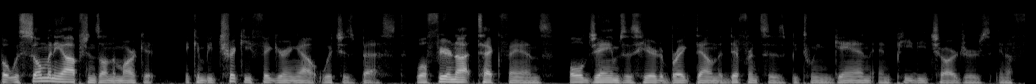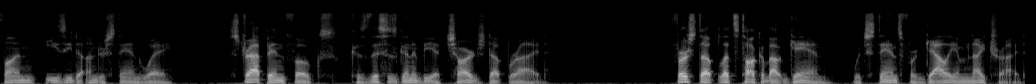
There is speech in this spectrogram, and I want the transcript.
But with so many options on the market, it can be tricky figuring out which is best. Well, fear not, tech fans. Old James is here to break down the differences between GAN and PD chargers in a fun, easy to understand way. Strap in, folks, because this is going to be a charged up ride. First up, let's talk about GAN, which stands for gallium nitride.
